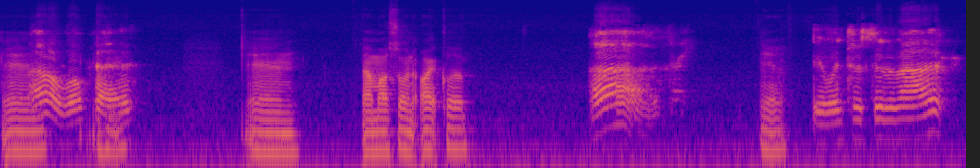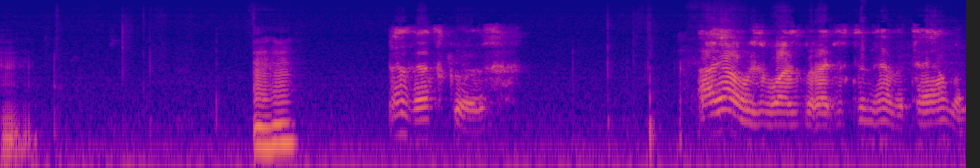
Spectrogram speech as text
and Oh, okay. and I'm also in art club. Ah, Yeah. you interested in art? Mm-hmm. Oh, that's good. I always was, but I just didn't have the talent.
